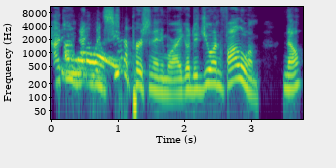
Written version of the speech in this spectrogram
how do you oh, not even see that person anymore? I go, did you unfollow him? No.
